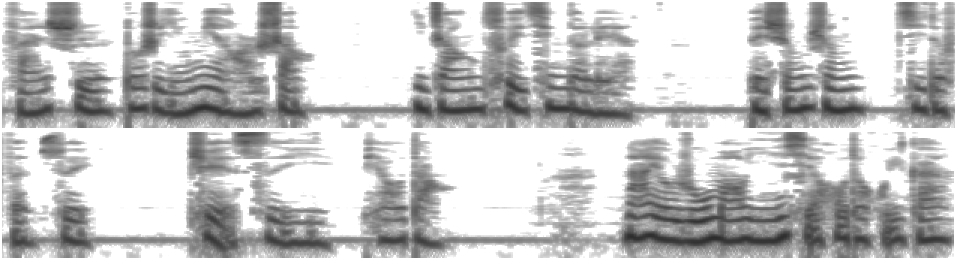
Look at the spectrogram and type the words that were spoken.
凡事都是迎面而上，一张翠青的脸，被生生击得粉碎，却也肆意飘荡，哪有茹毛饮血后的回甘？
